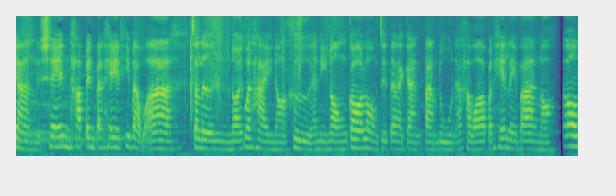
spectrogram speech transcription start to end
อย่างเช่นถ้าเป็นประเทศที่แบบว่าเจริญน้อยกว่าไทยเนาะคือ อันนี้น้องก็ลองจินตนาการตามดูนะคะ ว่าประเทศอะไรบ้างเนาะต้อง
